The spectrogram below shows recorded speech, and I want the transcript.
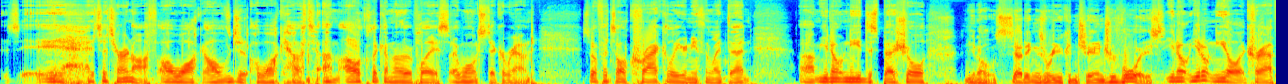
it's, it's a turn off. I'll walk. I'll just I'll walk out. Um, I'll click on another place. I won't stick around. So if it's all crackly or anything like that, um, you don't need the special, you know, settings where you can change your voice. You know, you don't need all that crap.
